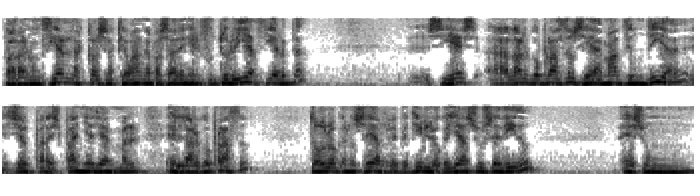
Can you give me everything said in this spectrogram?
para anunciar las cosas que van a pasar en el futuro y acierta, eh, si es a largo plazo, si es más de un día, eso para España ya es el largo plazo, todo lo que no sea repetir lo que ya ha sucedido es un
